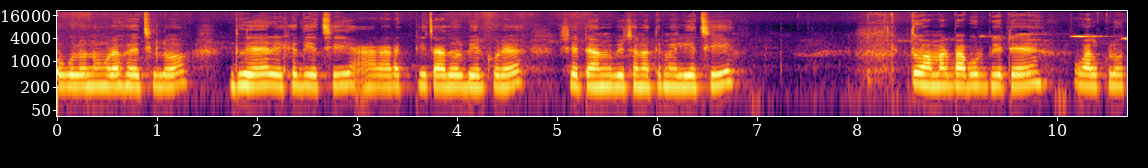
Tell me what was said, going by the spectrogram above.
ওগুলো নোংরা হয়েছিল। ধুয়ে রেখে দিয়েছি আর আরেকটি চাদর বের করে সেটা আমি বিছানাতে মেলিয়েছি। তো আমার বাবুর বিয়েতে ওয়াল ক্লথ,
